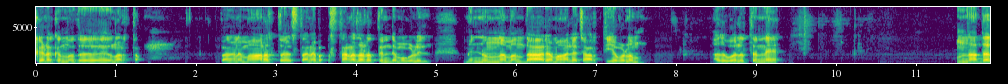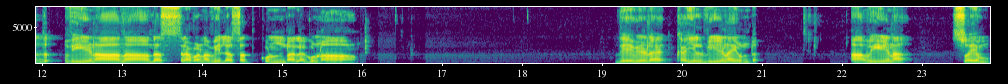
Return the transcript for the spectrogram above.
കിടക്കുന്നത് എന്നർത്ഥം. അപ്പം അങ്ങനെ മാറത്ത് സ്തന സ്തനതടത്തിന്റെ മുകളിൽ മിന്നുന്ന മന്ദാരമാല ചാർത്തിയവളും അതുപോലെ തന്നെ നദദ് വീണാനാദ ശ്രവണ വിലസത് കുണ്ടല ഗുണ ദേവിയുടെ കയ്യിൽ വീണയുണ്ട്. ആ വീണ സ്വയം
